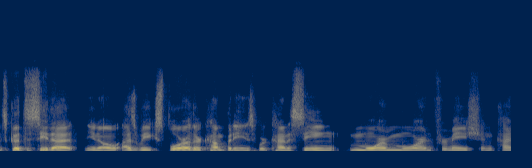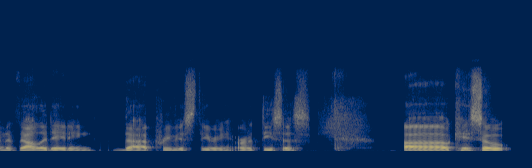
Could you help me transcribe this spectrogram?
it's good to see that you know as we explore other companies, we're kind of seeing more and more information, kind of validating that previous theory or thesis. Uh, okay, so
